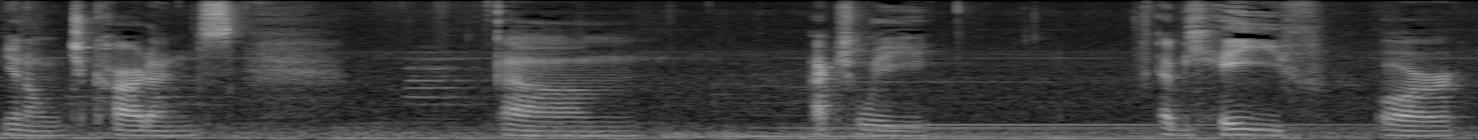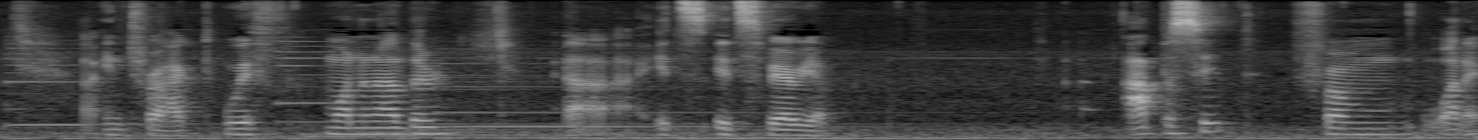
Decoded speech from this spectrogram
you know Jakartans um, actually uh, behave or uh, interact with one another. Uh, it's it's very opposite from what I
